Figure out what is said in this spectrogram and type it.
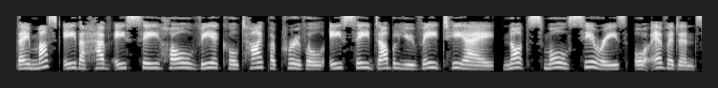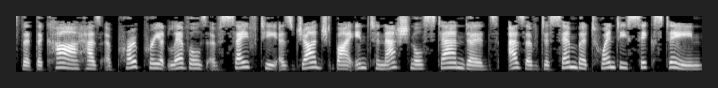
they must either have EC Whole Vehicle Type Approval ECWVTA, not Small Series or evidence that the car has appropriate levels of safety as judged by international standards. As of December 2016,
